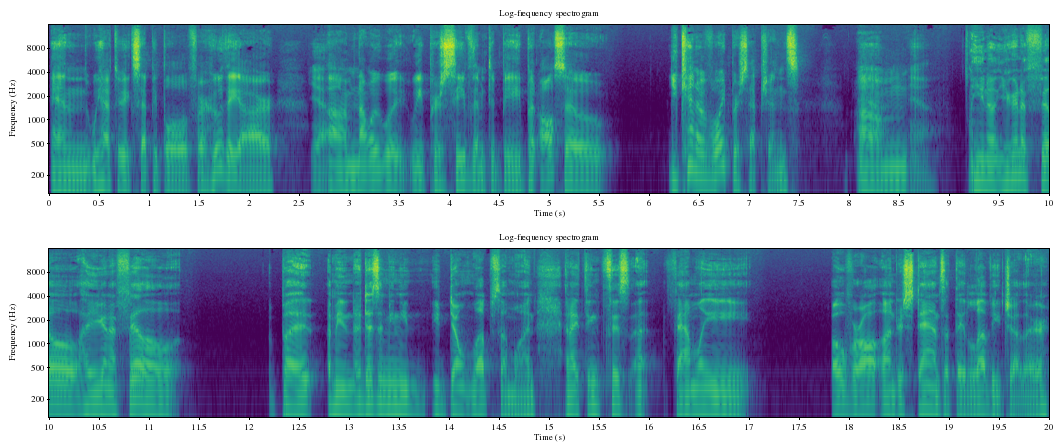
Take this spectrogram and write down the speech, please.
And we have to accept people for who they are Yeah. um not what we, we perceive them to be but also you can't avoid perceptions. Um yeah. you know you're gonna feel how you're gonna feel but i mean it doesn't mean you, you don't love someone. And i think this uh, family overall understands that they love each other.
